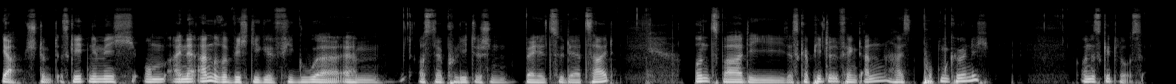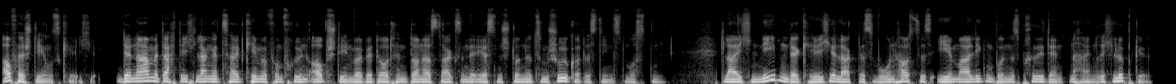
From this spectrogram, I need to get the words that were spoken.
Ja, stimmt. Es geht nämlich um eine andere wichtige Figur ähm, aus der politischen Welt zu der Zeit. Und zwar die, das Kapitel fängt an, heißt Puppenkönig. Und es geht los. Auferstehungskirche. Der Name dachte ich lange Zeit käme vom frühen Aufstehen, weil wir dorthin donnerstags in der ersten Stunde zum Schulgottesdienst mussten. Gleich neben der Kirche lag das Wohnhaus des ehemaligen Bundespräsidenten Heinrich Lübke.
